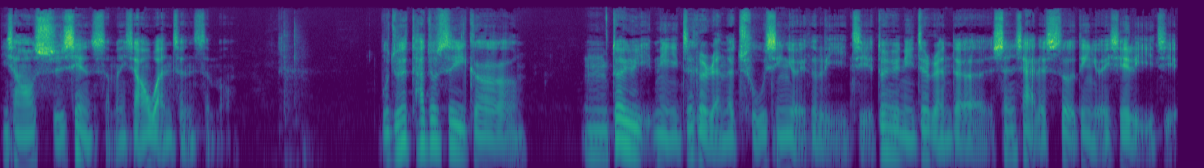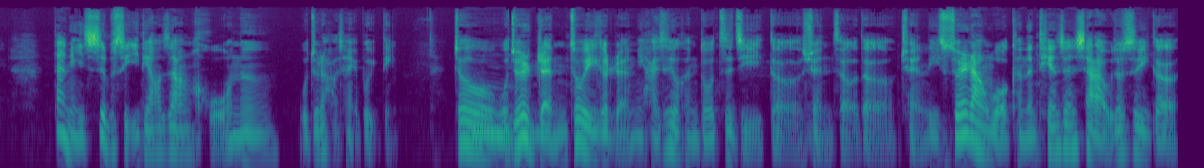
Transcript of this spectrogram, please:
你想要实现什么？你想要完成什么？我觉得它就是一个。嗯，对于你这个人的雏形有一个理解，对于你这个人的生下来的设定有一些理解，但你是不是一定要这样活呢？我觉得好像也不一定。就我觉得人作为一个人，你还是有很多自己的选择的权利。虽然我可能天生下来我就是一个，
